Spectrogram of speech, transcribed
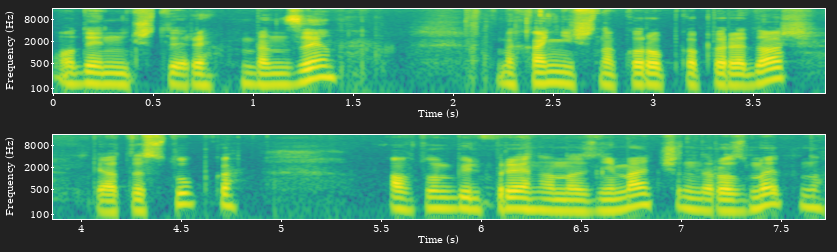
1.4 бензин, механічна коробка передач, п'ята ступка. Автомобіль пригнано з Німеччини, розмитно,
